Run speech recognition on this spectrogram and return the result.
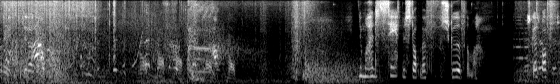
Okay, det er nok. Nu må han satme stoppe med at skyde efter mig. Skal jeg. F-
